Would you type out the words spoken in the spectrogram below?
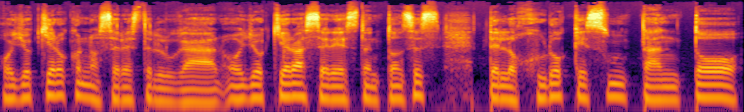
o yo quiero conocer este lugar, o yo quiero hacer esto. Entonces, te lo juro que es un tanto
